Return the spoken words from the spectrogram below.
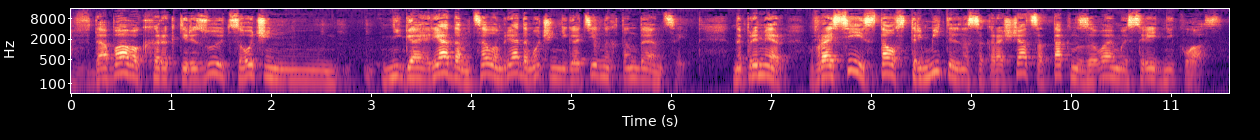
вдобавок характеризуется очень рядом, целым рядом очень негативных тенденций. Например, в России стал стремительно сокращаться так называемый средний класс –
